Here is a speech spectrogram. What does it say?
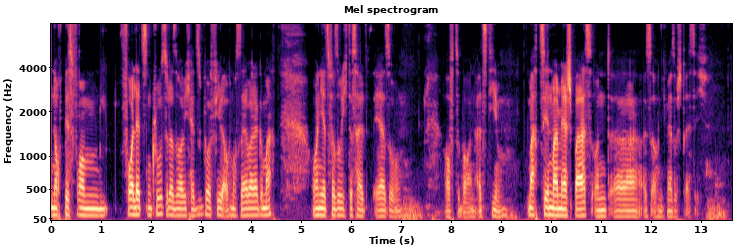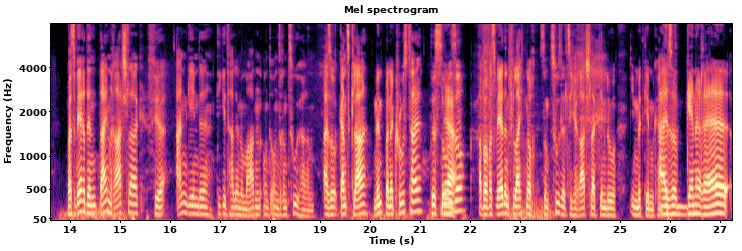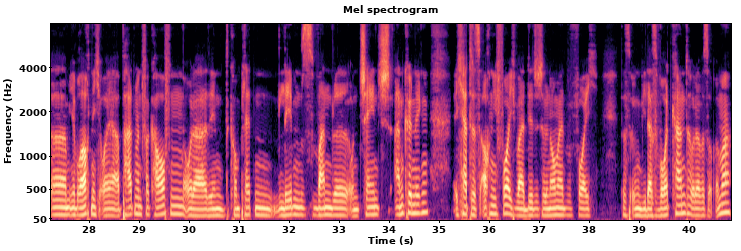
noch bis vom vorletzten Cruise oder so habe ich halt super viel auch noch selber da gemacht. Und jetzt versuche ich das halt eher so aufzubauen als Team. Macht zehnmal mehr Spaß und äh, ist auch nicht mehr so stressig. Was wäre denn dein Ratschlag für angehende digitale Nomaden unter unseren Zuhörern? Also ganz klar, nimmt bei einer Cruise teil, das sowieso. Ja. Aber was wäre denn vielleicht noch so ein zusätzlicher Ratschlag, den du ihnen mitgeben könntest? Also generell, ähm, ihr braucht nicht euer Apartment verkaufen oder den kompletten Lebenswandel und Change ankündigen. Ich hatte es auch nie vor. Ich war Digital Nomad, bevor ich das irgendwie das Wort kannte oder was auch immer.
